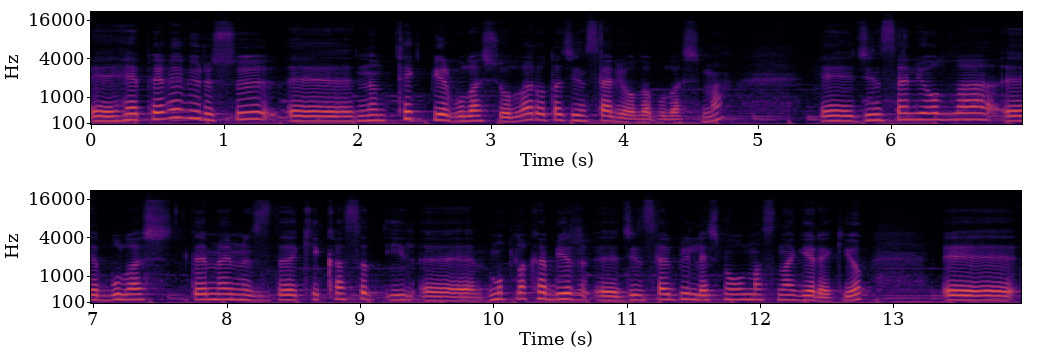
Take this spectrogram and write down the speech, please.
E, HPV virüsünün tek bir bulaş yolu var, o da cinsel yolla bulaşma. E, cinsel yolla e, bulaş dememizdeki kasıt e, mutlaka bir e, cinsel birleşme olmasına gerek yok. E,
